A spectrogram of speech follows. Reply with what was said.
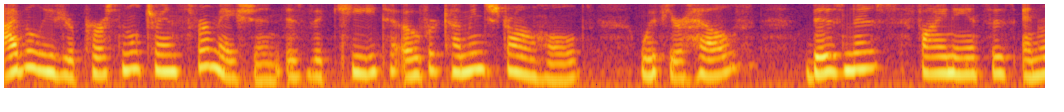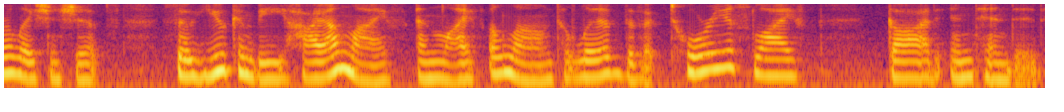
I believe your personal transformation is the key to overcoming strongholds with your health, business, finances, and relationships so you can be high on life and life alone to live the victorious life God intended.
